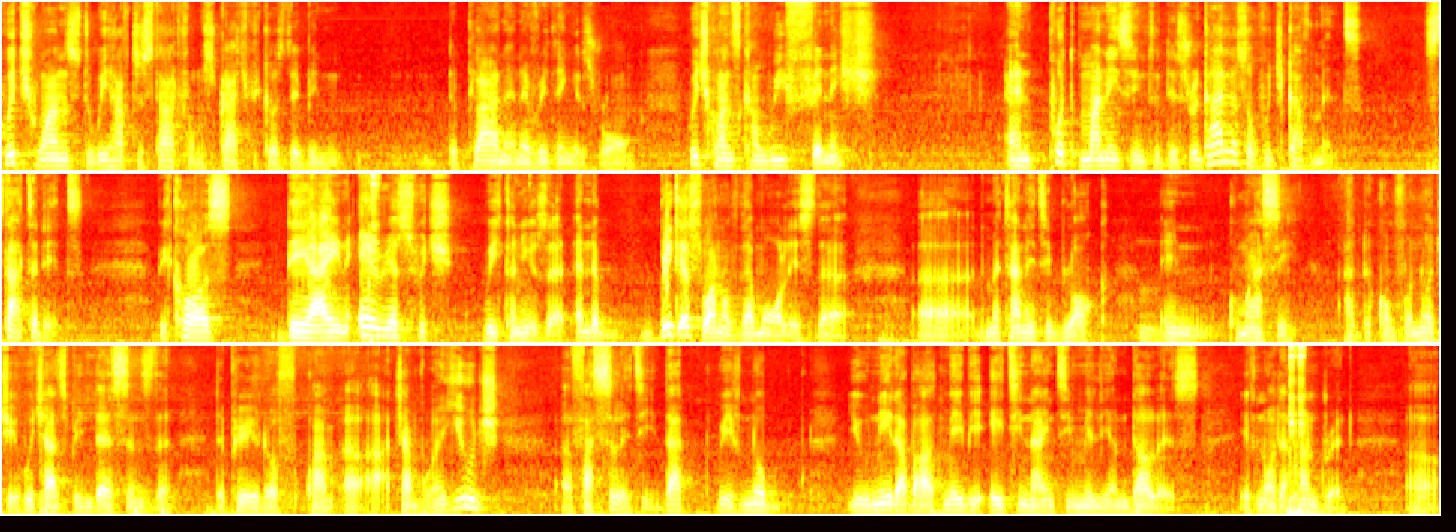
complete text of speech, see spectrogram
which ones do we have to start from scratch because they've been the plan and everything is wrong which ones can we finish and put monies into this regardless of which government started it because they are in areas which we can use it and the biggest one of them all is the, uh, the maternity block mm. in kumasi at the Komfo Anokye, which has been there since the, the period of uh, Acheampong, a huge uh, facility that we've no, you need about maybe 80, 90 million dollars, if not 100. Uh,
